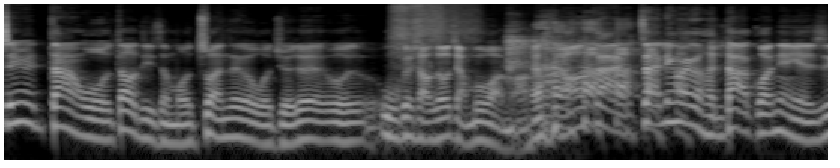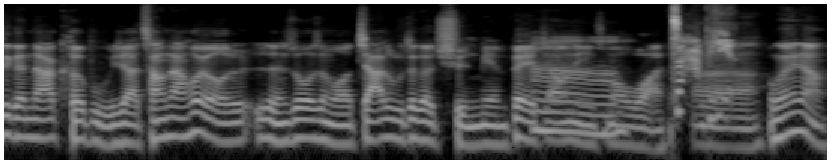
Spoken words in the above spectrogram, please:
因为当然我到底怎么赚这个，我觉得我五个小时都讲不完嘛。然后再再另外一个很大的观念也是跟大家科普一下，常常会有人说什么加入这个群免费教你怎么玩诈骗。我跟你讲。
